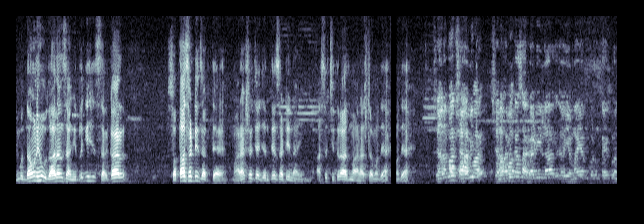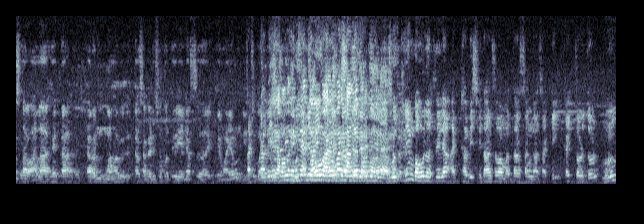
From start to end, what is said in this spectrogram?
मी मुद्दाहून हे उदाहरण सांगितलं की हे सरकार स्वतःसाठी जगते आहे महाराष्ट्राच्या जनतेसाठी नाही असं चित्र आज महाराष्ट्रामध्ये आहे. मध्ये आहे. आघाडीला आय एमकडून काही प्रस्ताव आला आहे का? कारण महाविकास आघाडी सोबत येण्यास एम आय एम अठ्ठावीस याबाबत मुस्लिम बहुल- असलेल्या अठ्ठावीस विधानसभा मतदारसंघासाठी काही तडजोड म्हणून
